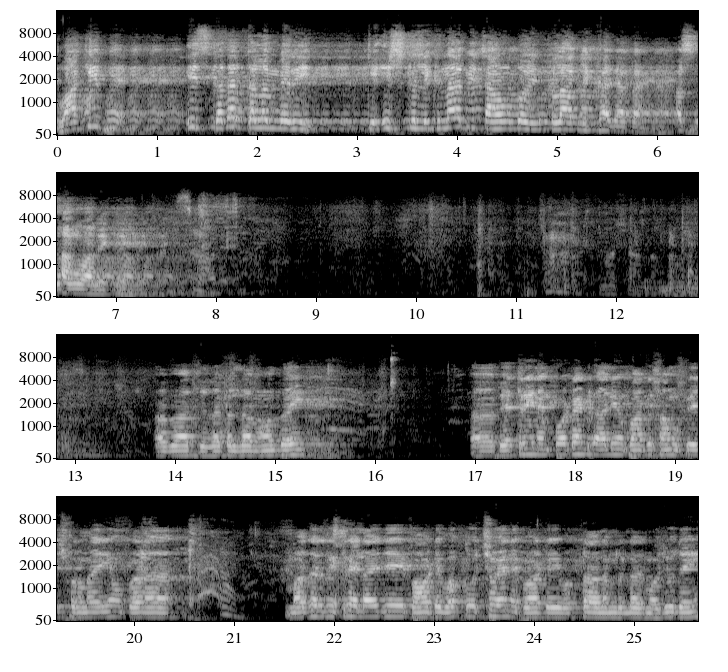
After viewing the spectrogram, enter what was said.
واقف ہے۔ اس قدر قلم میری کہ عشق لکھنا بھی چاہوں تو انقلاب لکھا جاتا ہے۔ اسلام علیکم۔ اب بات جزاک اللہ محمد بھائی بہترین امپورٹنٹ گالیوں پاکستان ساموں پیش فرمائی ہوں پر مادر ذکر لائے جے پاوٹے وقت اچھو ہے نے پاوٹے وقت الحمدللہ موجود ہیں۔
